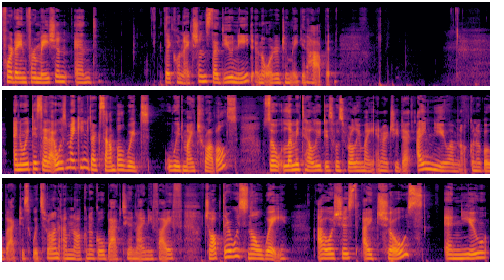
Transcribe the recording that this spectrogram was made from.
for the information and the connections that you need in order to make it happen. And with this said, I was making the example with with my travels. So let me tell you, this was really my energy that I knew I'm not gonna go back to Switzerland. I'm not gonna go back to a 95 job. There was no way. I was just I chose a new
